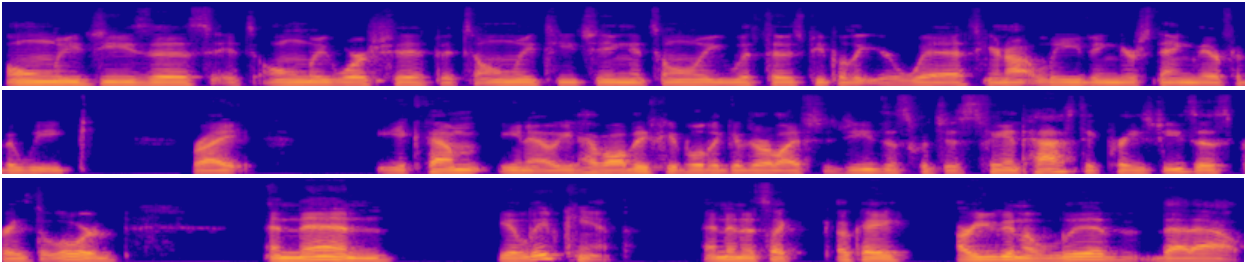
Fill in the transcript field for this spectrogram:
only Jesus, it's only worship, it's only teaching, it's only with those people that you're with. You're not leaving, you're staying there for the week, right? You come, you know, you have all these people that give their lives to Jesus, which is fantastic. Praise Jesus, praise the Lord. And then you leave camp. And then it's like okay are you going to live that out?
